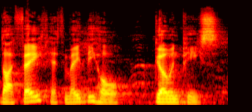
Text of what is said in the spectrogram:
Thy faith hath made thee whole. Go in peace.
